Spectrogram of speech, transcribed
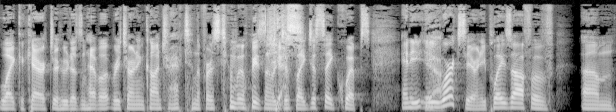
like a character who doesn't have a returning contract in the first two movies, and were Yes. just like just say quips, and he, he works here and he plays off of um,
